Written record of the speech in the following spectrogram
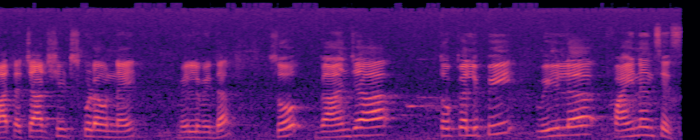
పాత చార్జ్ షీట్స్ కూడా ఉన్నాయి వీళ్ళ మీద. సో గాంజాతో కలిపి వీళ్ళ ఫైనాన్సెస్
